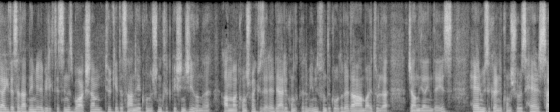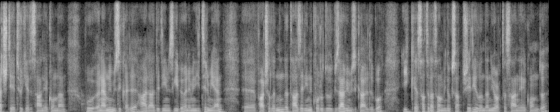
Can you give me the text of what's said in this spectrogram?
Dergi'de Sedat Nemli ile birliktesiniz. Bu akşam Türkiye'de sahneye konuşunun 45. yılını anmak, konuşmak üzere değerli konuklarım Emin Fındıkoğlu ve Dahan Baytur'la canlı yayındayız. Her müzikalini konuşuyoruz. Her Saç diye Türkiye'de sahneye konulan bu önemli müzikali hala dediğimiz gibi önemini yitirmeyen e, parçalarının da tazeliğini koruduğu güzel bir müzikaldi bu. İlk kez hatırlatalım 1967 yılında New York'ta sahneye kondu.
